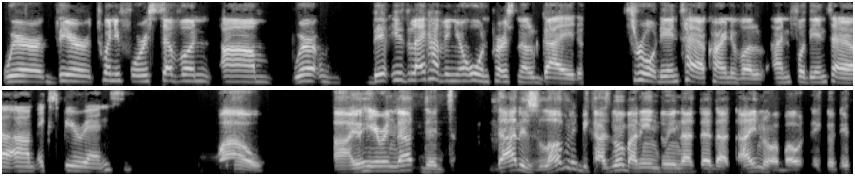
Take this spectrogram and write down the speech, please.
we're there 24 7. Um, we're, is like having your own personal guide throughout the entire carnival and for the entire um, experience. Wow. Are you hearing that? That that is lovely because nobody in doing that, that that I know about. It could, if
